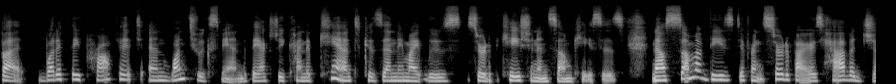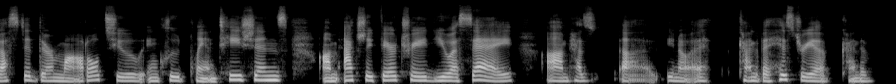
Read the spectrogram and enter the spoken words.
but what if they profit and want to expand? They actually kind of can't because then they might lose certification in some cases. Now, some of these different certifiers have adjusted their model to include plantations. Um, actually, Fair Trade USA um, has, uh, you know, a kind of a history of kind of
